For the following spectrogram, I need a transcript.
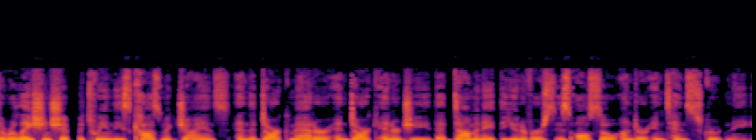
The relationship between these cosmic giants and the dark matter and dark energy that dominate the universe is also under intense scrutiny.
